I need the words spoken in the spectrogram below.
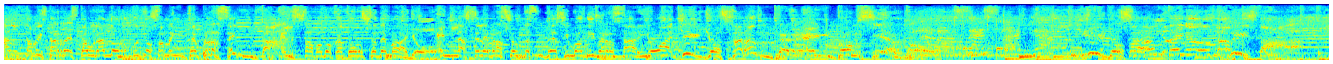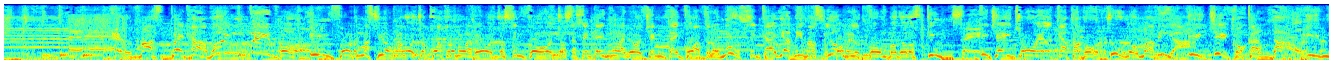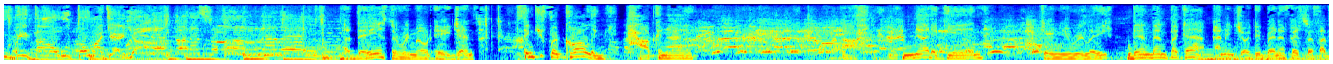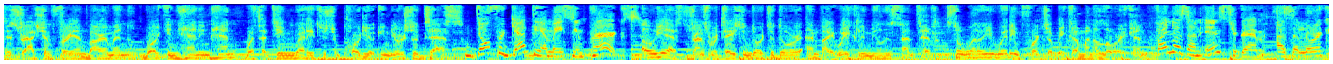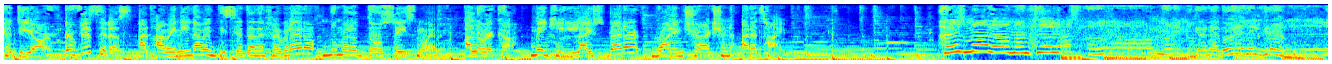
Altavista Restaurando orgullosamente presenta el sábado 14 de mayo en la celebración de su décimo aniversario a Gillo Sarante en concierto. Gillo Sarante en Altavista. El más pegado en vivo. Información al 849-858-6984. Música y animación. El combo de los 15. DJ Joel Catador, Chulo Manía y Chico Candao. Invita a Automayella. A day as the remote agent. Thank you for calling. How can I? Ah, not again. Can you relate? Then ven pa' acá and enjoy the benefits of a distraction-free environment working hand in hand with a team ready to support you in your success. Don't forget the amazing perks. Oh yes, transportation door to door and bi-weekly meal incentive. So what are you waiting for to become an Alorican? Find us on Instagram as Alorica DR or visit us at Avenida 27 de Febrero, número 269. Alorica, making lives better one interaction at a time. Ganadora del Grammy,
